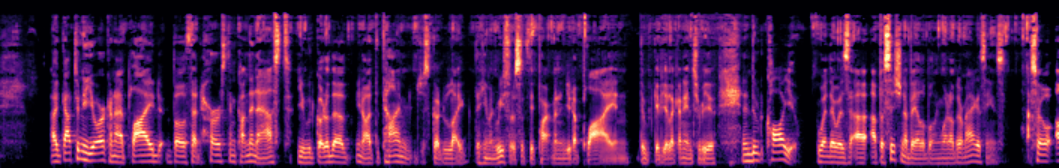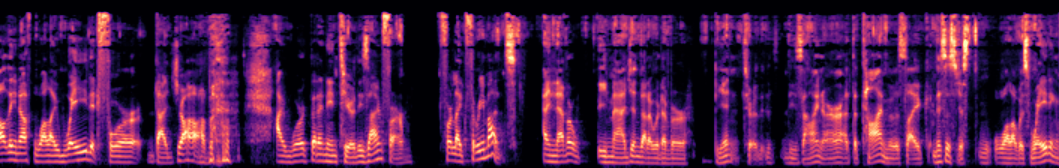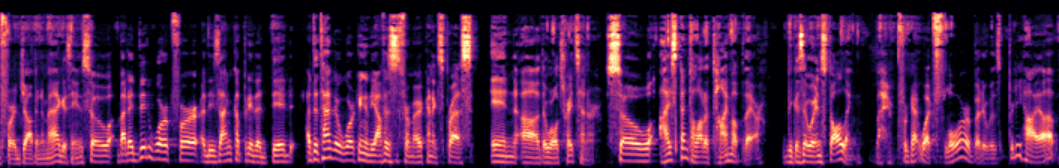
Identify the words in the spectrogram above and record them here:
I got to New York and I applied both at Hearst and Condé Nast. You would go to the, you know, at the time, just go to like the human resources department and you'd apply and they would give you like an interview and they would call you when there was a, a position available in one of their magazines. So oddly enough, while I waited for that job, I worked at an interior design firm for like three months. I never imagined that I would ever be an interior designer at the time. It was like, this is just while I was waiting for a job in a magazine. So, but I did work for a design company that did, at the time they were working in the offices for American Express in uh, the World Trade Center. So I spent a lot of time up there because they were installing, I forget what floor, but it was pretty high up.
